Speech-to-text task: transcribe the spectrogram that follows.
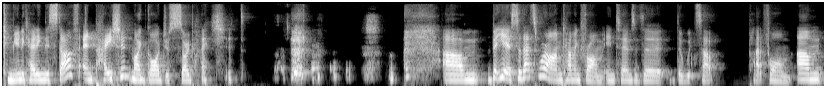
communicating this stuff and patient my god you're so patient um, but yeah, so that's where I'm coming from in terms of the the Wits Up platform. Um,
